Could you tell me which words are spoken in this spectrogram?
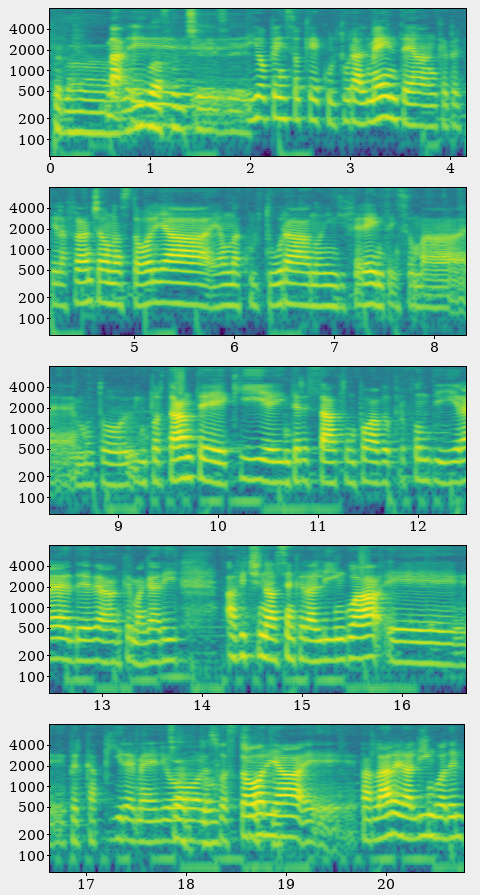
per la, Ma, la lingua eh, francese? Io penso che culturalmente anche perché la Francia ha una storia e ha una cultura non indifferente, insomma è molto importante chi è interessato un po' a approfondire deve anche magari avvicinarsi anche alla lingua e- per capire meglio Certo, la sua storia e parlare la lingua del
